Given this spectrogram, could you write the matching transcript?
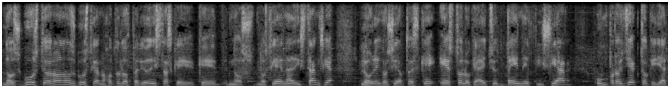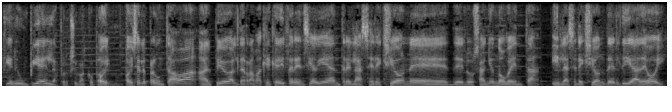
nos guste o no nos guste a nosotros los periodistas que, que nos, nos tienen a distancia, lo único cierto es que esto lo que ha hecho es beneficiar un proyecto que ya tiene un pie en la próxima Copa hoy, del Mundo. Hoy se le preguntaba al Pío Valderrama que qué diferencia había entre la selección eh, de los años 90 y la selección del día de hoy,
